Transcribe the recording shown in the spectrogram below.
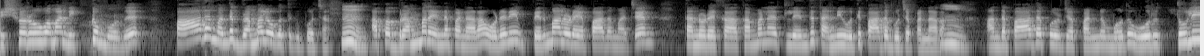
விஸ்வரூபமா நிற்கும் போது பாதம் வந்து பிரம்மலோகத்துக்கு போச்சான் அப்ப பிரம்மர் என்ன பண்ணாரா உடனே பெருமாளுடைய பாதமாச்சே தன்னுடைய க கமலத்துல இருந்து தண்ணி ஊத்தி பாத பூஜை பண்ணாராம் அந்த பாத பூஜை பண்ணும்போது ஒரு துளி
